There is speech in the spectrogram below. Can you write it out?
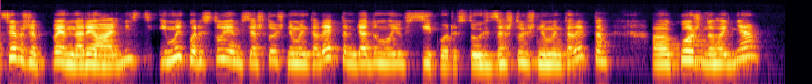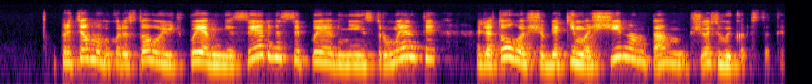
Це вже певна реальність, і ми користуємося штучним інтелектом. Я думаю, всі користуються штучним інтелектом е, кожного дня. При цьому використовують певні сервіси, певні інструменти для того, щоб якимось чином там щось використати.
